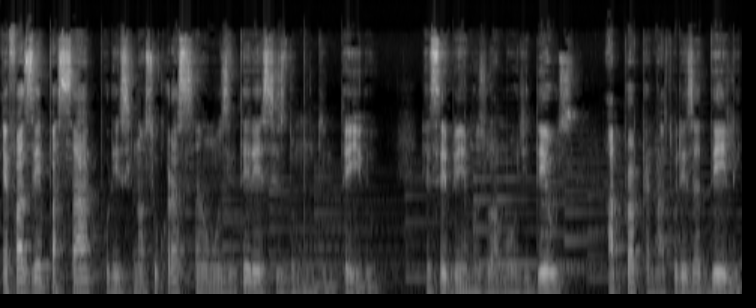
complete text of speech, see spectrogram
é fazer passar por esse nosso coração os interesses do mundo inteiro. Recebemos o amor de Deus, a própria natureza dele,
